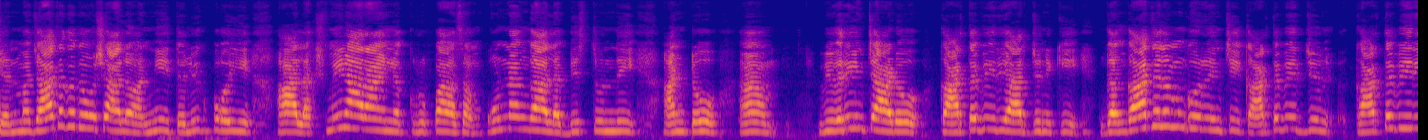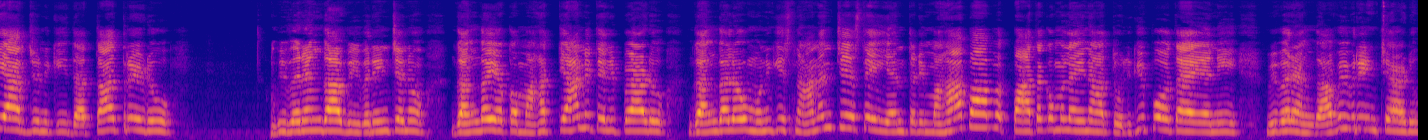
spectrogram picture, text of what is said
జన్మజాతక దోషాలు అన్నీ తొలగిపోయి ఆ లక్ష్మీనారాయణ కృప సంపూర్ణంగా లభిస్తుంది అంటూ వివరించాడు కార్తవీర్యార్జునికి. గంగాజలం గురించి కార్తవీర్జు కార్తవీర్యార్జునికి దత్తాత్రేయుడు వివరంగా వివరించను. గంగ యొక్క మహత్యాన్ని తెలిపాడు. గంగలో మునిగి స్నానం చేస్తే ఎంతటి మహాపాప పాతకములైనా తొలగిపోతాయని వివరంగా వివరించాడు.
